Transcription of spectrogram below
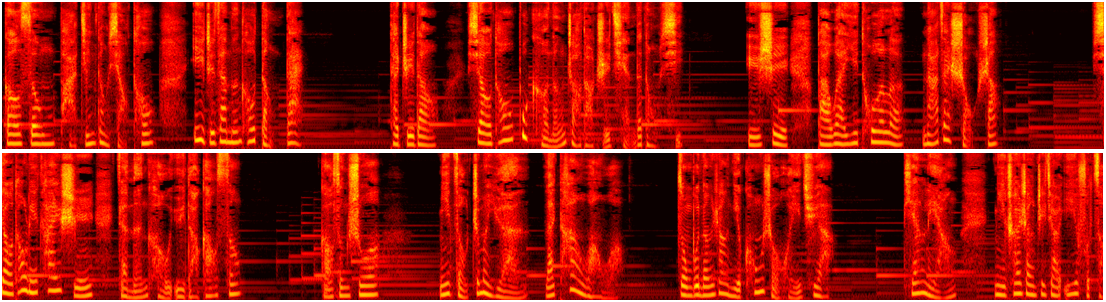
高僧怕惊动小偷，一直在门口等待。他知道小偷不可能找到值钱的东西，于是把外衣脱了，拿在手上。小偷离开时，在门口遇到高僧。高僧说：“你走这么远来探望我，总不能让你空手回去啊。天凉，你穿上这件衣服走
